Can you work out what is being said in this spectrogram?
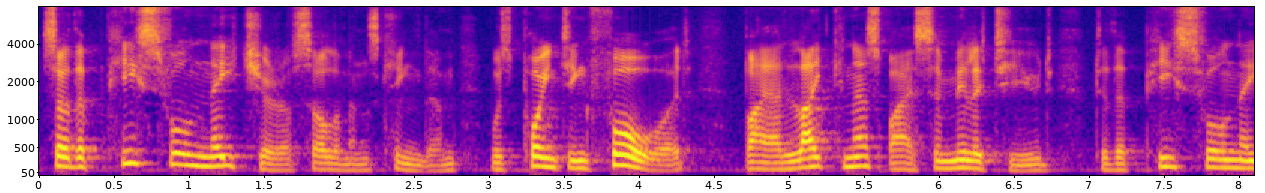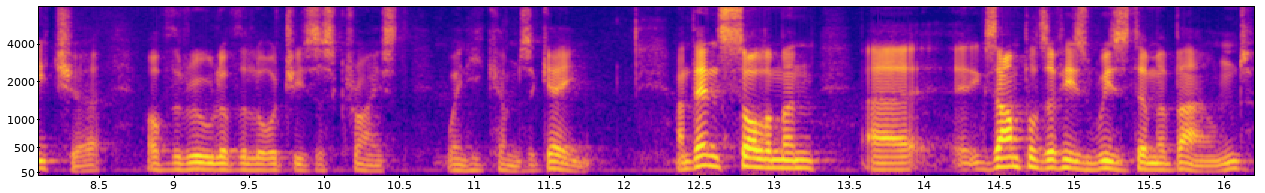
So the peaceful nature of Solomon's kingdom was pointing forward by a likeness, by a similitude to the peaceful nature of the rule of the Lord Jesus Christ when he comes again. And then Solomon, uh, examples of his wisdom abound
